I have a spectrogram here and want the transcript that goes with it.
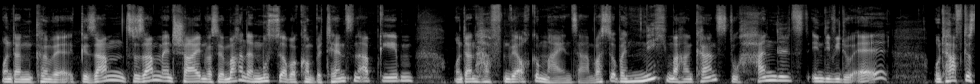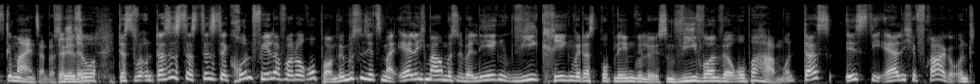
und dann können wir zusammen entscheiden, was wir machen. Dann musst du aber Kompetenzen abgeben und dann haften wir auch gemeinsam. Was du aber nicht machen kannst, du handelst individuell und haftest gemeinsam. Das, Das wäre so, das, und das ist, das, das ist der Grundfehler von Europa. Und wir müssen uns jetzt mal ehrlich machen, müssen überlegen, wie kriegen wir das Problem gelöst und wie wollen wir Europa haben. Und das ist die ehrliche Frage. Und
